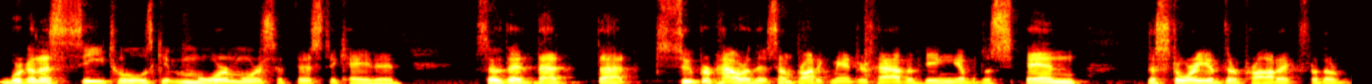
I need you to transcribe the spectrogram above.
we're going to see tools get more and more sophisticated so that that that superpower that some product managers have of being able to spin the story of their product for the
